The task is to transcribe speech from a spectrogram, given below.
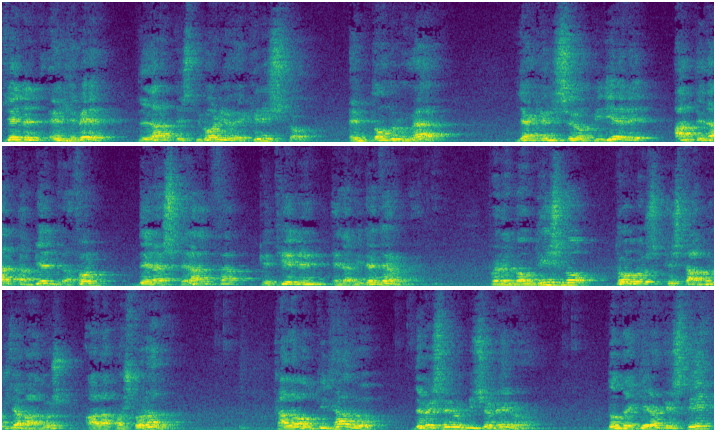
tienen el deber de dar testimonio de Cristo en todo lugar, y a quien se lo pidiere han de dar también razón de la esperanza que tienen en la vida eterna. Por el bautismo todos estamos llamados al apostolado. Cada bautizado debe ser un misionero. Donde quiera que esté,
